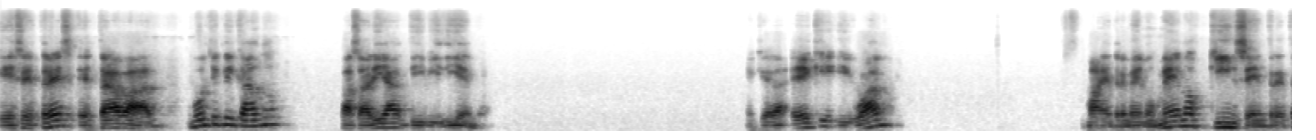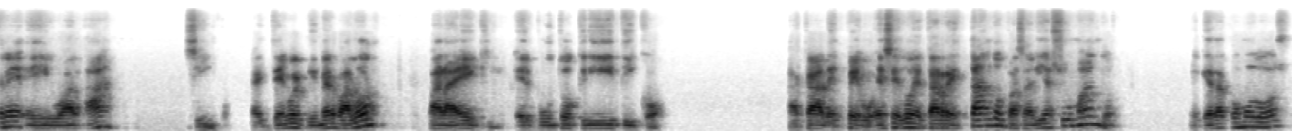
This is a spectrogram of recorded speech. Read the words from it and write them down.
que ese 3 estaba multiplicando, pasaría dividiendo. Me queda x igual más entre menos menos, 15 entre 3 es igual a 5. Ahí tengo el primer valor para x, el punto crítico. Acá despejo, ese 2 está restando, pasaría sumando. Me queda como 2.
